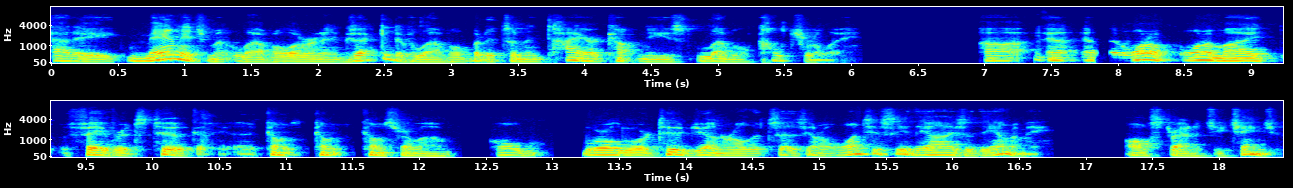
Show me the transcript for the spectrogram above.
at a management level or an executive level, but it's an entire company's level culturally. Uh, Mhm. and, and one of one of my favorites too uh, comes comes comes from a old World War II general that says, you know, once you see the eyes of the enemy, all strategy changes.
